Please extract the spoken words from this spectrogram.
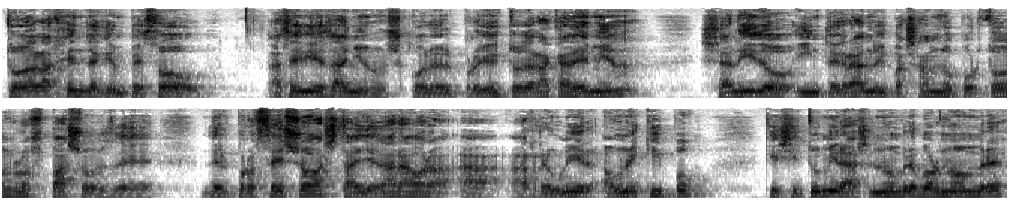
toda la gente que empezó hace 10 años con el proyecto de la academia se han ido integrando y pasando por todos los pasos de, del proceso hasta llegar ahora a, reunir a un equipo que si tú miras nombre por nombre,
